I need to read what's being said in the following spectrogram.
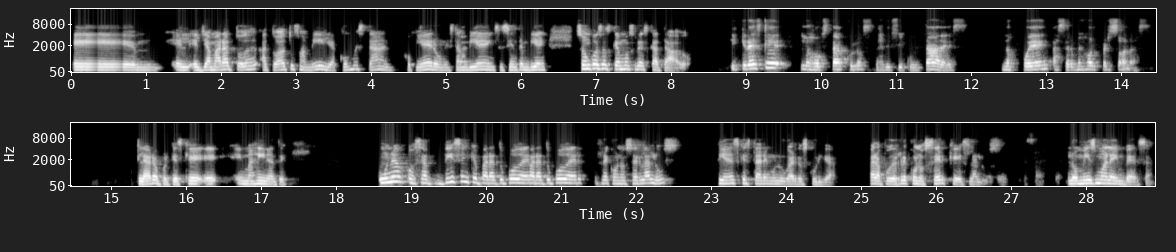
Em, el, llamar a toda, a toda tu familia, ¿cómo están? ¿Comieron? ¿Están bien? ¿Se sienten bien? Son cosas que hemos rescatado. ¿Y crees que los obstáculos, las dificultades, nos pueden hacer mejor personas? Claro, porque es que, eh, imagínate, una, o sea, dicen que para tu poder, para tu poder reconocer la luz, tienes que estar en un lugar de oscuridad para poder reconocer qué es la luz. Lo mismo a la inversa.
